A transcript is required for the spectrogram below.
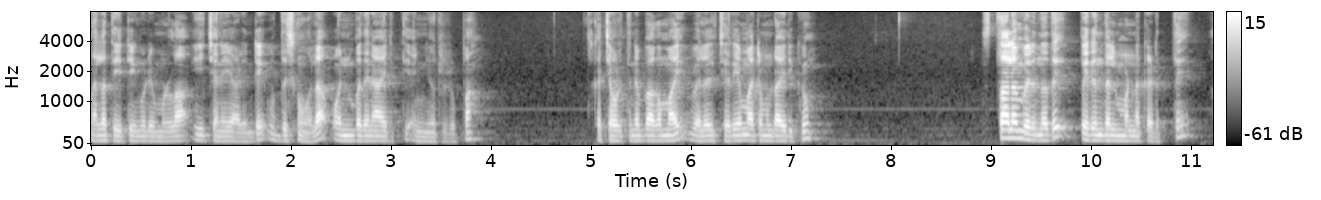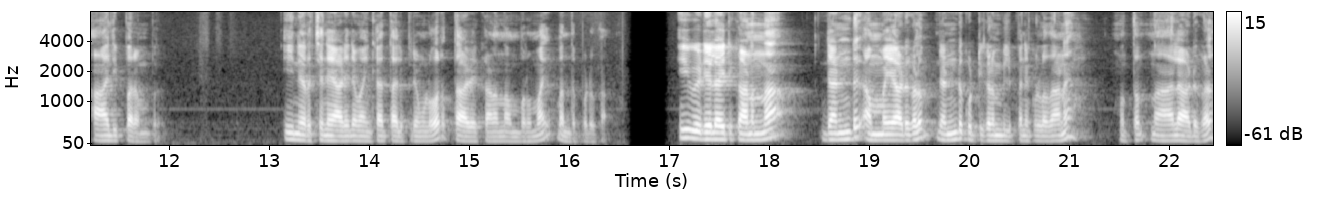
നല്ല തീറ്റയും കൂടിയുമുള്ള ഈ ചെനയാടിന്റെ ഉദ്ദേശിക്കുന്ന മൂല ഒൻപതിനായിരത്തി അഞ്ഞൂറ് രൂപ. കച്ചവടത്തിന്റെ ഭാഗമായി വിലയിൽ ചെറിയ മാറ്റമുണ്ടായിരിക്കും. സ്ഥലം വരുന്നത് പെരിന്തൽമണ്ണക്കടുത്ത് ആലിപ്പറമ്പ്. ഈ നിറച്ചനയാടിനെ വാങ്ങിക്കാൻ താല്പര്യമുള്ളവർ താഴെ കാണുന്ന നമ്പറുമായി ബന്ധപ്പെടുക. ഈ വീഡിയോയിലായിട്ട് കാണുന്ന രണ്ട് അമ്മയാടുകളും രണ്ട് കുട്ടികളും വിൽപ്പനയ്ക്കുള്ളതാണ്. മൊത്തം നാലാടുകൾ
